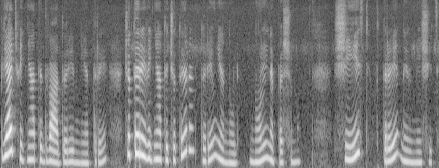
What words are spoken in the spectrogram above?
5 відняти 2 дорівнює 3. 4 відняти 4 дорівнює 0. 0 не пишемо. 6 3 не вміщиться.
